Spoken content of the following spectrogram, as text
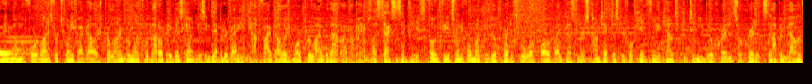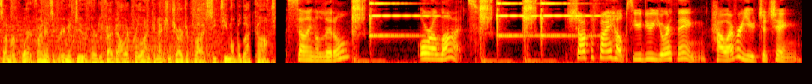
Minimum of four lines for $25 per line per month with auto pay discount using debit or bank account. $5 more per line without auto pay, plus taxes and fees. Phone fee at 24 monthly bill credits for all well qualified customers. Contact us before canceling account to continue bill credits or credit stop and balance on required finance agreement due. $35 per line connection charge apply. Ctmobile.com. Selling a little or a lot? Shopify helps you do your thing, however you cha-ching.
